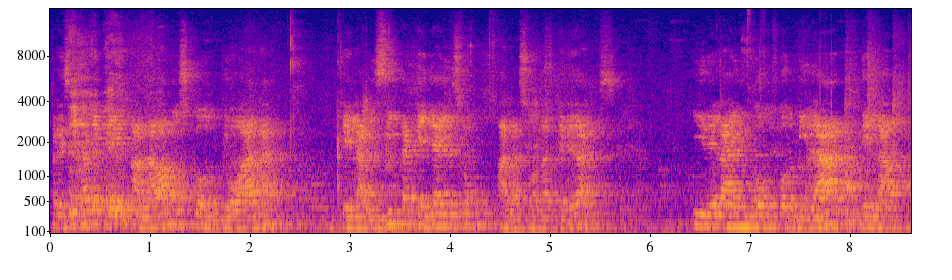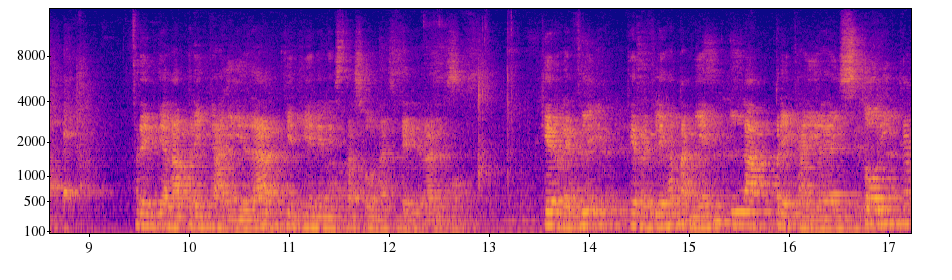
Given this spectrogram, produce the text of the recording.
precisamente hablábamos con Joana de la visita que ella hizo a las zonas veredales y de la inconformidad de la, frente a la precariedad que tienen estas zonas veredales, que refleja, que refleja también la precariedad histórica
